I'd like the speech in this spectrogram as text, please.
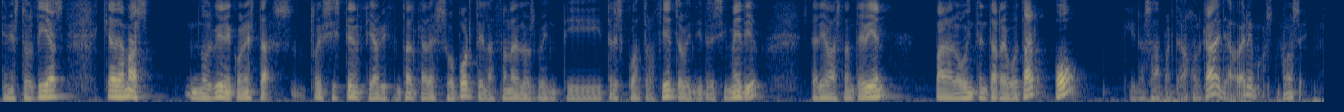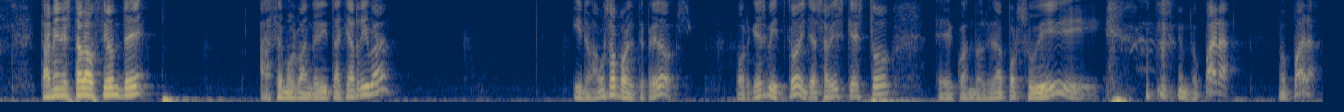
en estos días, que además nos viene con esta resistencia horizontal que ahora es soporte en la zona de los 23.400, 23 y medio, estaría bastante bien para luego intentar rebotar o irnos a la parte de abajo del canal, ya lo veremos, no lo sé. También está la opción de hacemos banderita aquí arriba y nos vamos a por el TP2, porque es Bitcoin, ya sabéis que esto eh, cuando le da por subir no para, no para.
